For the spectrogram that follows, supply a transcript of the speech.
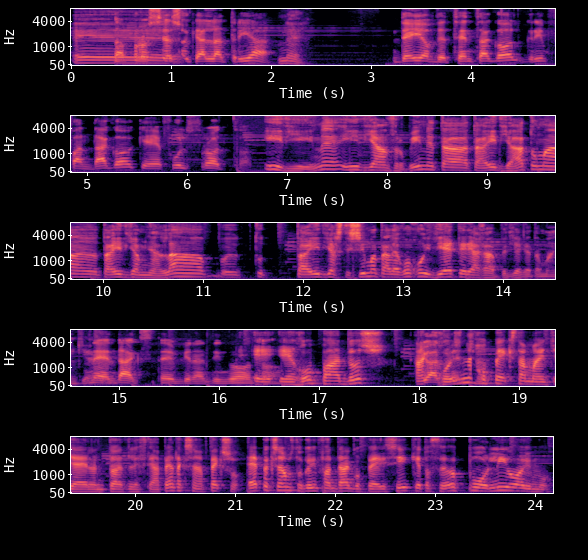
ε, Θα προσθέσω και άλλα τρία. ναι Day of the Tentacle, Green Fandango και Full Throttle. οι ίδιοι είναι, οι ίδιοι άνθρωποι είναι, τα, τα ίδια άτομα, τα ίδια μυαλά, ε, το- τα ίδια στισίματα, αλλά εγώ έχω ιδιαίτερη αγάπη παιδιά, για τα Monkey Ναι, Island. εντάξει, δεν πήρα την κόμμα. Ε, εγώ πάντως, Πιο χωρίς να adventure. έχω παίξει τα Monkey Island τώρα τελευταία, πρέπει να τα ξαναπαίξω. Έπαιξα όμως το Green Fandango πέρυσι και το θεωρώ πολύ όριμο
